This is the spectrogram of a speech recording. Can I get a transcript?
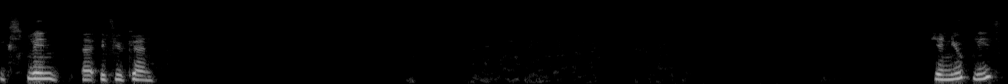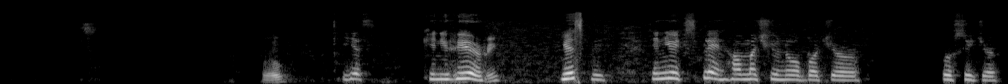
explain uh, if you can. Can you please? Hello. Yes. Can you hear? Me? Yes, please. Can you explain how much you know about your procedure?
